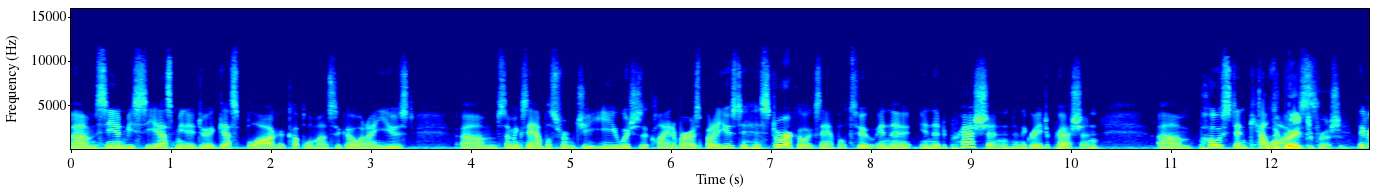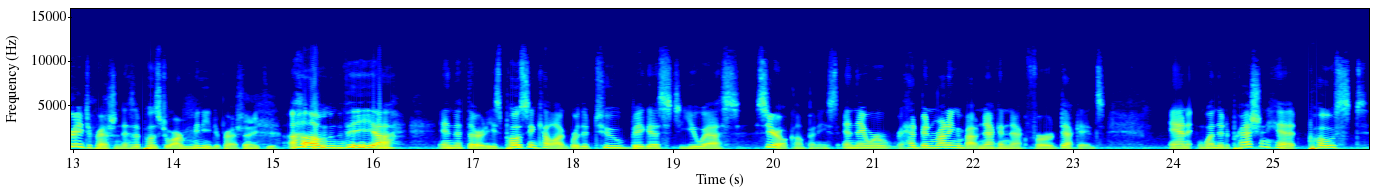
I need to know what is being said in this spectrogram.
um, cnbc asked me to do a guest blog a couple of months ago and i used um, some examples from GE, which is a client of ours, but I used a historical example too. In the in the Depression, in the Great Depression, um, Post and Kellogg. The Great Depression. The Great Depression, as opposed to our mini depression. Thank you. Um, the uh, in the 30s. Post and Kellogg were the two biggest U.S. cereal companies, and they were had been running about neck and neck for decades. And when the Depression hit, Post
